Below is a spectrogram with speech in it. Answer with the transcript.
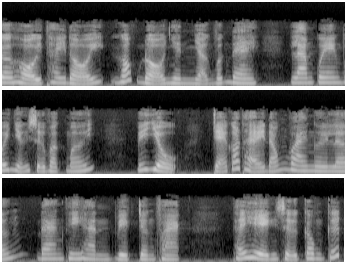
cơ hội thay đổi góc độ nhìn nhận vấn đề, làm quen với những sự vật mới. Ví dụ, trẻ có thể đóng vai người lớn đang thi hành việc trừng phạt, thể hiện sự công kích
